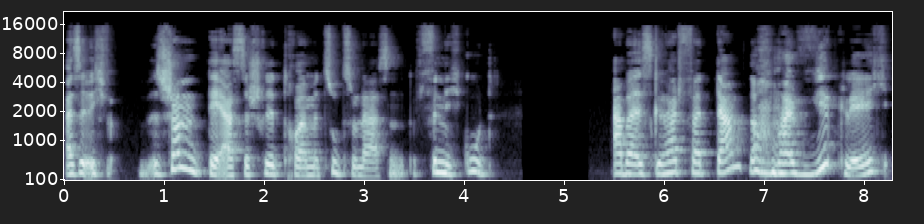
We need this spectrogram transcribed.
Also ich, ist schon der erste Schritt, Träume zuzulassen. Finde ich gut. Aber es gehört verdammt nochmal wirklich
